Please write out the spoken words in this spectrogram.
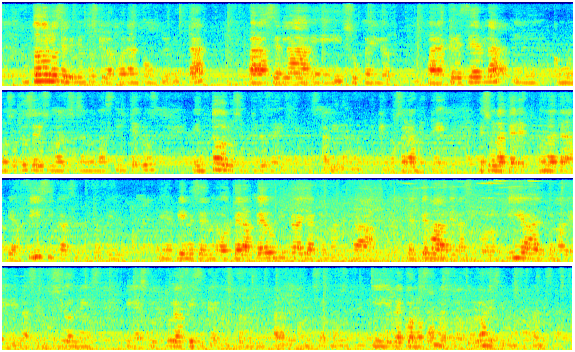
todos los elementos que la puedan complementar para hacerla eh, superior, para crecerla y como nosotros seres humanos hacernos más íntegros en todos los sentidos de, nuestra vida, porque no solamente es una terapia física, sino también eh, viene siendo terapéutica, ya que maneja el tema de la psicología, el tema de las emociones y la estructura física de nosotros mismos para reconocernos y reconocer nuestros dolores y nuestros malestares.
